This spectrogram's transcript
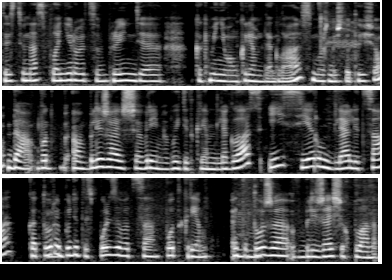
то есть у нас планируется в бренде как минимум крем для глаз, может быть что-то еще? Да, вот а, в ближайшее время выйдет крем для глаз и серум для лица, который mm-hmm. будет использоваться под крем. Это mm-hmm. тоже в ближайших планах.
